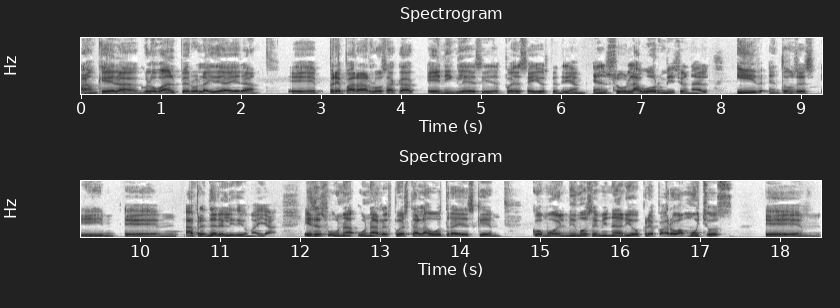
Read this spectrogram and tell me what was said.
aunque era global, pero la idea era prepararlos acá en inglés y después ellos tendrían en su labor misional ir entonces y eh, aprender el idioma allá. Esa es una, una respuesta. La otra es que como el mismo seminario preparó a muchos, eh,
